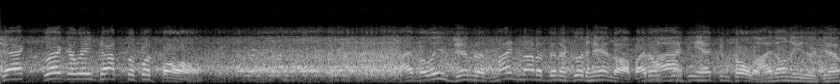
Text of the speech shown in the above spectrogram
Jack Gregory got the football. I believe, Jim, that might not have been a good handoff. I don't I- think he had control of it. I don't either, Jim.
